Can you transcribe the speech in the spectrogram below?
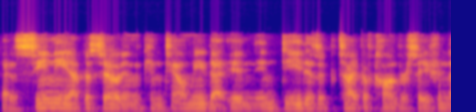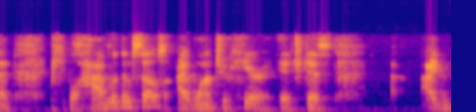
that has seen the episode and can tell me that it indeed is a type of conversation that people have with themselves, I want to hear it. It's just I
